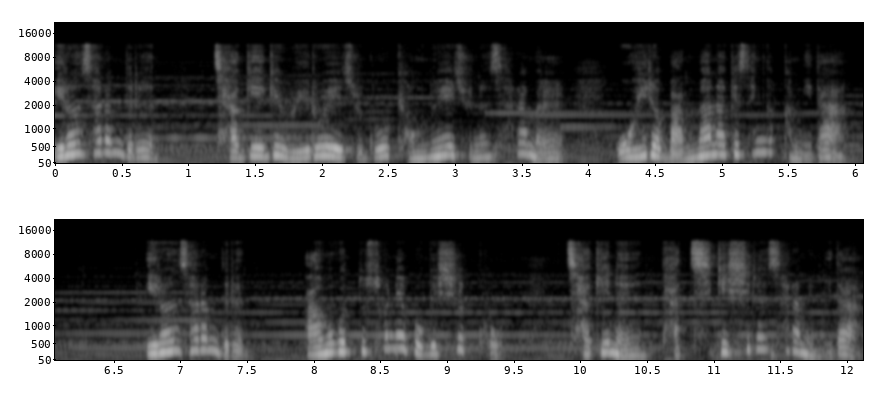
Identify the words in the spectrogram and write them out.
이런 사람들은 자기에게 위로해주고 격려해주는 사람을 오히려 만만하게 생각합니다. 이런 사람들은 아무것도 손해보기 싫고 자기는 다치기 싫은 사람입니다.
